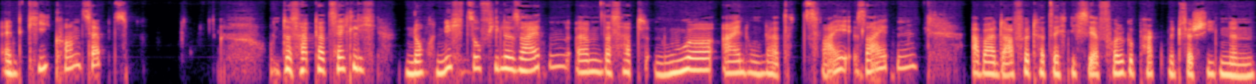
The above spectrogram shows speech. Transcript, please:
and Key Concepts. Und das hat tatsächlich noch nicht so viele Seiten. Ähm, das hat nur 102 Seiten, aber dafür tatsächlich sehr vollgepackt mit verschiedenen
